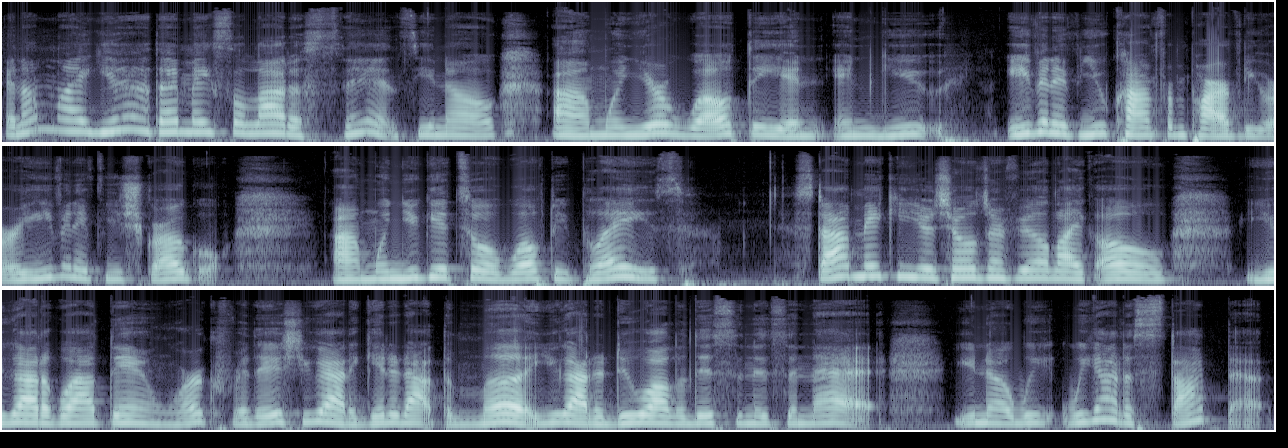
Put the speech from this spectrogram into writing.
And I'm like, yeah, that makes a lot of sense. You know, um, when you're wealthy and, and you, even if you come from poverty or even if you struggle, um, when you get to a wealthy place, Stop making your children feel like, oh, you got to go out there and work for this. You got to get it out the mud. You got to do all of this and this and that. You know, we, we got to stop that.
